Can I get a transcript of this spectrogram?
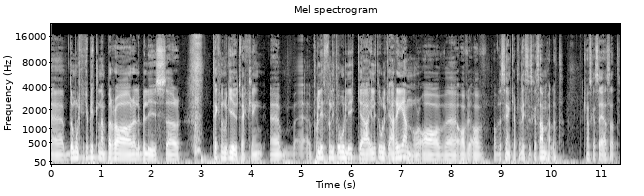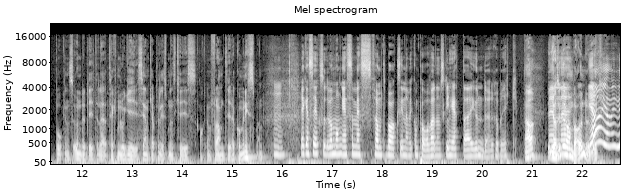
eh, de olika kapitlen berör eller belyser teknologiutveckling eh, på lite, från lite olika, i lite olika arenor av, eh, av, av, av det senkapitalistiska samhället. Kanske ska sägas att bokens undertitel är Teknologi, senkapitalismens kris och den framtida kommunismen. Mm. Jag kan säga också att det var många sms fram och tillbaka innan vi kom på vad den skulle heta i underrubrik. Ja, Men, jag tycker det var en bra Ja, underrubrik. ja men vi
